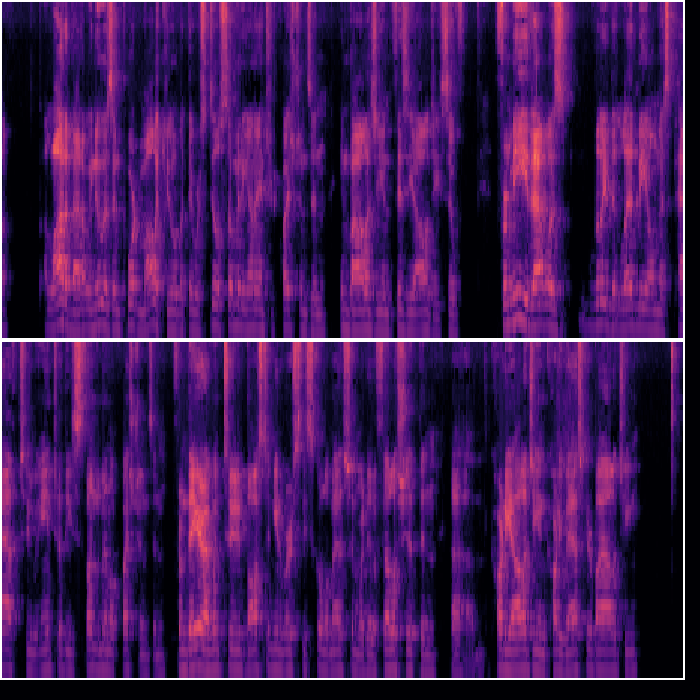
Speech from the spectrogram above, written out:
a lot about it. We knew it was an important molecule, but there were still so many unanswered questions in, in biology and physiology. So for me, that was really that led me on this path to answer these fundamental questions. And from there, I went to Boston University School of Medicine, where I did a fellowship in um, cardiology and cardiovascular biology.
